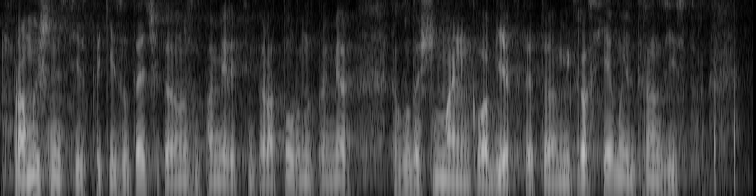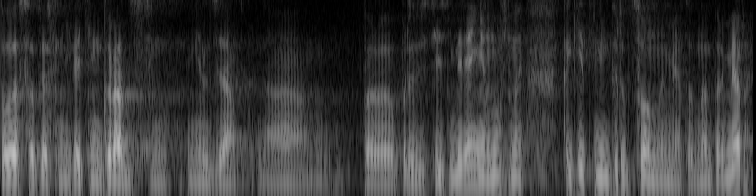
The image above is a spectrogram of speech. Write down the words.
в промышленности есть такие задачи, когда нужно померить температуру, например, какого-то очень маленького объекта, это микросхема или транзистор. Тогда, соответственно, никаким градусом нельзя а, произвести измерения, нужны какие-то нетрадиционные методы. Например,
